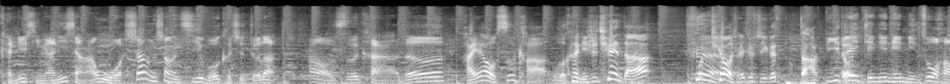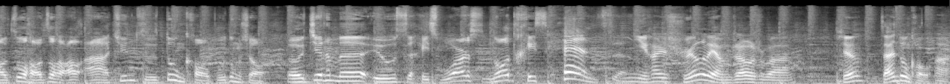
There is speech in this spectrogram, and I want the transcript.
肯定行啊！你想啊，我上上期我可是得了奥斯卡的哦，还奥斯卡？我看你是欠打。我跳起来就是一个大逼斗。哎，停停停，你坐好坐好坐好啊！君子动口不动手。呃，gentleman use his words, not his hands。你还学了两招是吧？行，咱动口啊。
